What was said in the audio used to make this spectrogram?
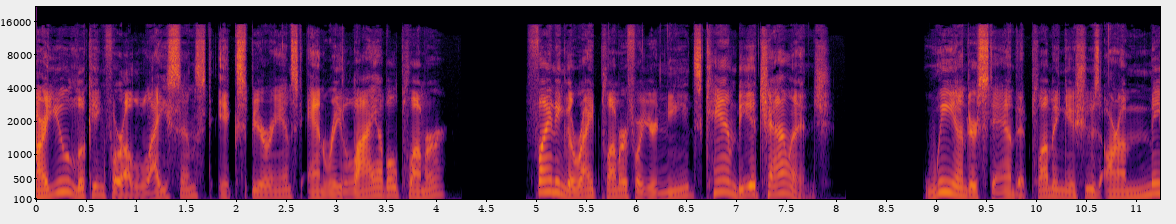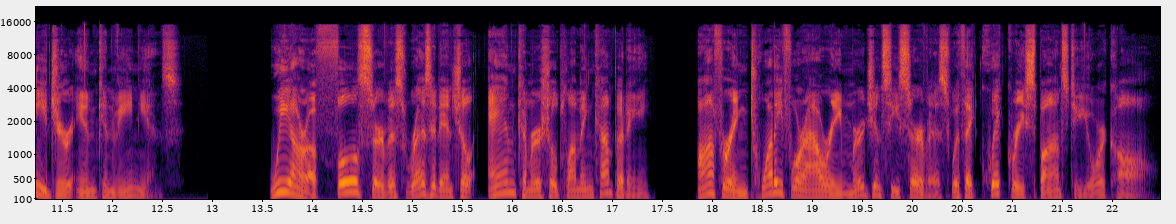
Are you looking for a licensed, experienced, and reliable plumber? Finding the right plumber for your needs can be a challenge. We understand that plumbing issues are a major inconvenience. We are a full service residential and commercial plumbing company offering 24 hour emergency service with a quick response to your call.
